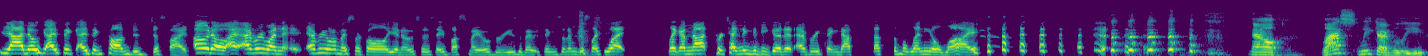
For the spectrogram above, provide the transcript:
yeah, no, I think I think Tom did just fine. Oh no, I, everyone, everyone in my circle, you know, so to say, bust my ovaries about things, and I'm just like, what? Like, I'm not pretending to be good at everything. That's that's the millennial lie. Now, last week, I believe,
